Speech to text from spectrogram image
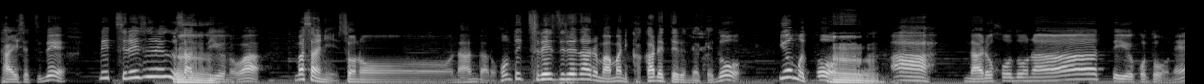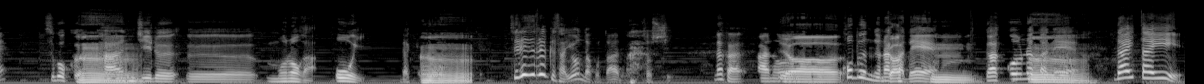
大切で、で、つれづれ草っていうのは、まさに、その、なんだろう、本当につれづれなるままに書かれてるんだけど、読むと、うん。ああ、なるほどなーっていうことをね、すごく感じる、うーものが多いんだけど、うん。つれづれ草読んだことある？ソッシーなんか、あの、ー古文の中で、うん。学校の中で、うん大体、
